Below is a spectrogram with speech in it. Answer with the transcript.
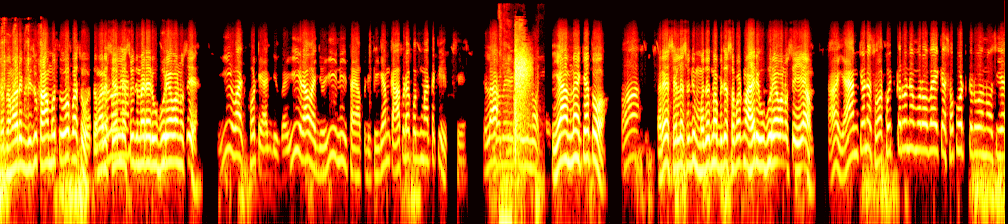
તો તમારે એક બીજું કામ હતું હો પાછું. તમારે છેલ્લે. સુધી મારે ઊભું રહેવાનું છે. ઈ વાત ખોટી હાર્દિકભાઈ ઈ રાવા જો ઈ નહીં થાય આપડી કેમ કે આપડા પગમાં તકલીફ છે. એમ ના કેતો. અરે છેલ્લે સુધી મદદમાં બીજા સપોર્ટમાં હારી ઊભું રહેવાનું છે એમ. હા એમ કયો ને શોખ જ કરો ને મારો ભાઈ કે સપોર્ટ કરવાનો છે.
